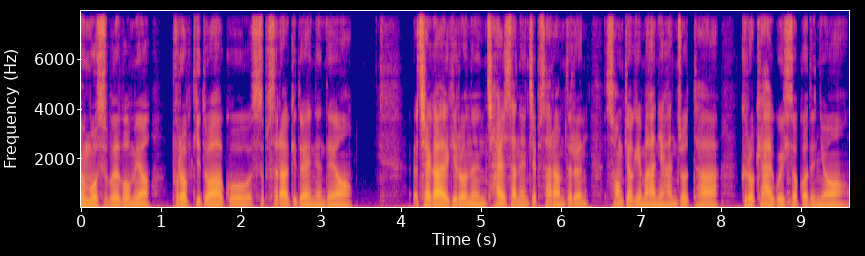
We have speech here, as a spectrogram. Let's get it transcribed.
모습을 보며 부럽기도 하고 씁쓸하기도 했는데요. 제가 알기로는 잘 사는 집 사람들은 성격이 많이 안 좋다 그렇게 알고 있었거든요.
